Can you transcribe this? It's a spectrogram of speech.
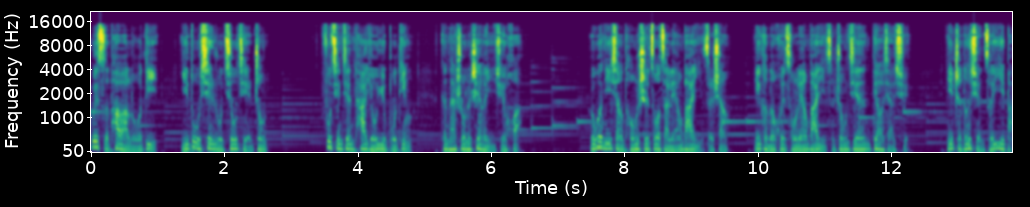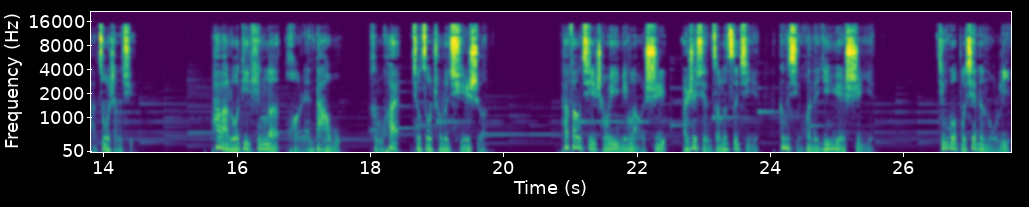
为此帕瓦罗蒂一度陷入纠结中。父亲见他犹豫不定，跟他说了这样一句话：“如果你想同时坐在两把椅子上，你可能会从两把椅子中间掉下去，你只能选择一把坐上去。”帕瓦罗蒂听了恍然大悟，很快就做出了取舍。他放弃成为一名老师，而是选择了自己更喜欢的音乐事业。经过不懈的努力，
